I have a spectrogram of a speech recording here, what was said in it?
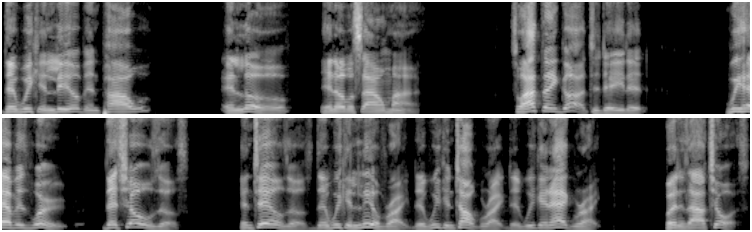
that we can live in power and love and of a sound mind. So I thank God today that we have his word that shows us and tells us that we can live right, that we can talk right, that we can act right. But it's our choice.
